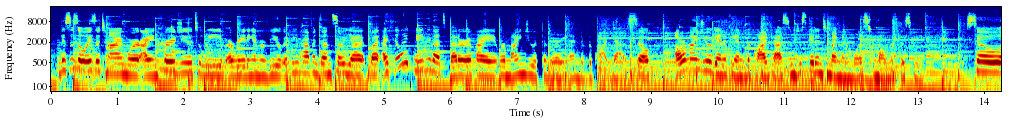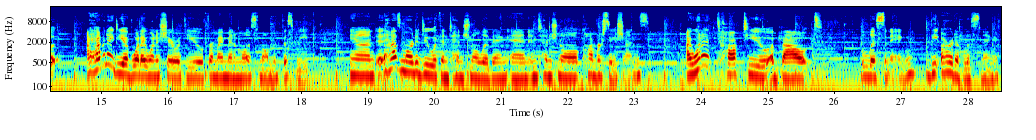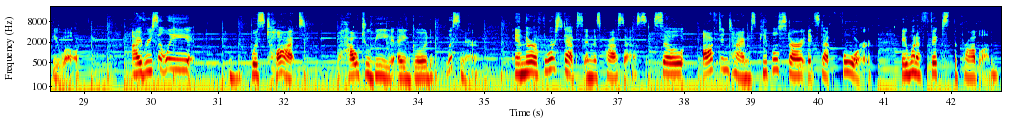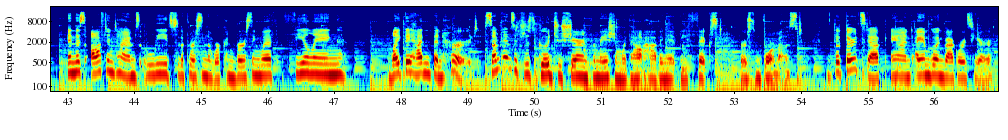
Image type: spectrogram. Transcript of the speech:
This is always a time where I encourage you to leave a rating and review if you haven't done so yet, but I feel like maybe that's better if I remind you at the very end of the podcast. So I'll remind you again at the end of the podcast and just get into my minimalist moment this week. So I have an idea of what I want to share with you from my minimalist moment this week. And it has more to do with intentional living and intentional conversations. I want to talk to you about listening, the art of listening, if you will. I recently was taught how to be a good listener. And there are four steps in this process. So oftentimes people start at step four. They want to fix the problem. And this oftentimes leads to the person that we're conversing with feeling like they hadn't been heard. Sometimes it's just good to share information without having it be fixed first and foremost. The third step, and I am going backwards here,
